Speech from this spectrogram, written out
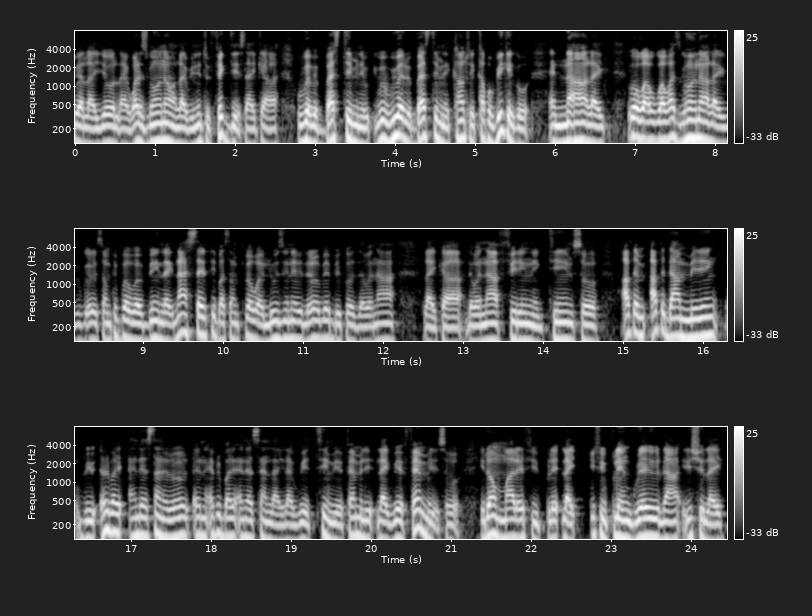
We were like, yo, like what is going on? Like we need to fix this. Like uh, we were the best team. In the, we were the best team in the country a couple weeks ago, and now like well, what, what's going on? Like some people were being like not selfish, but some people were losing it a little bit because they were not like uh, they were not feeding the team. So after after that meeting, we, everybody understand the role and everybody understand like like we're a team, we're a family, like we're a family. So it don't matter if you play like if you playing great now, you should like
